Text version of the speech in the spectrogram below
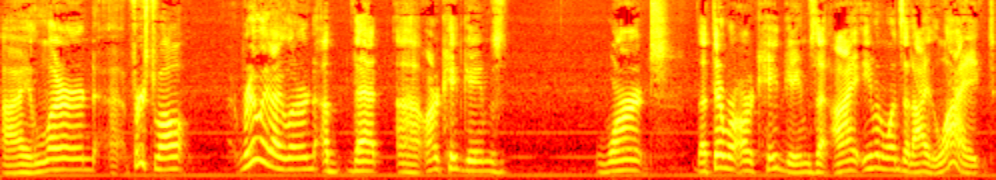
I learned uh, first of all, really, I learned uh, that uh, arcade games weren't that there were arcade games that I even ones that I liked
